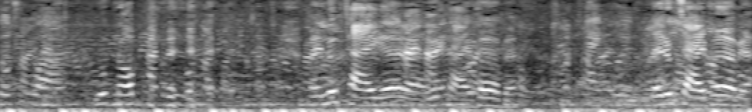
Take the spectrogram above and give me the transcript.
ตัวชัวร์ลูกนบไม่ลูกชายก็เลยลูกชายเพิ่มเลยถ่ายคุยได้ลูกชายเพิ่มเนี่ย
